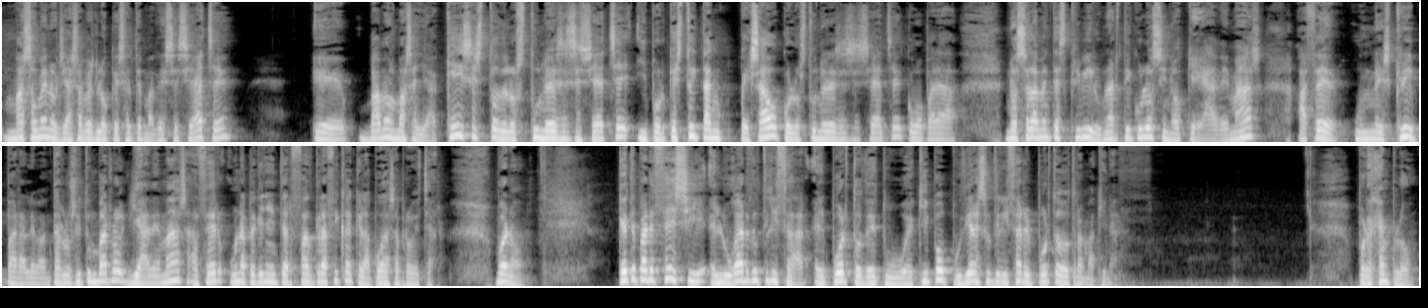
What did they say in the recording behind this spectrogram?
más o menos ya sabes lo que es el tema de SSH, eh, vamos más allá. ¿Qué es esto de los túneles SSH y por qué estoy tan pesado con los túneles SSH como para no solamente escribir un artículo, sino que además hacer un script para levantarlos y tumbarlos y además hacer una pequeña interfaz gráfica que la puedas aprovechar? Bueno, ¿qué te parece si en lugar de utilizar el puerto de tu equipo pudieras utilizar el puerto de otra máquina? Por ejemplo,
